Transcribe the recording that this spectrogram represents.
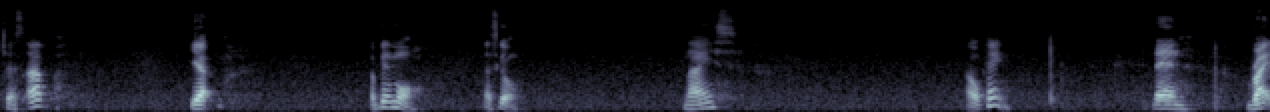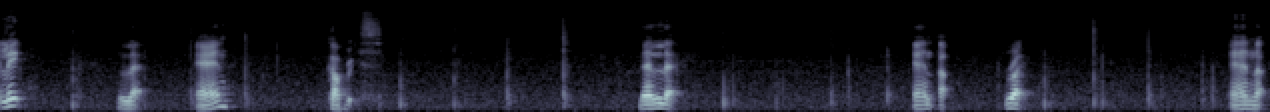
Chest up. Yep. A bit more. Let's go. Nice. Okay. Then right leg, left, and calf raise. Then left, and up, right, and up,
